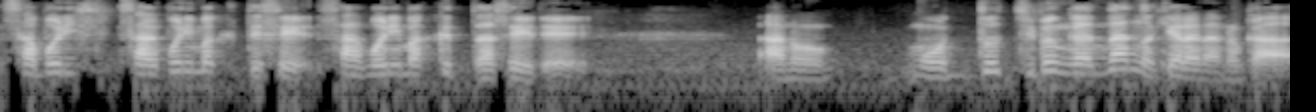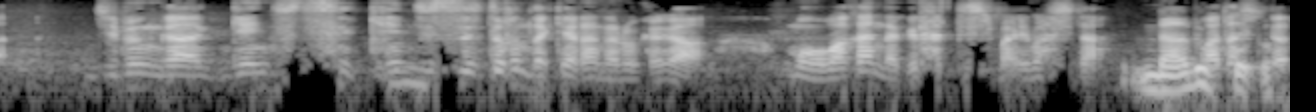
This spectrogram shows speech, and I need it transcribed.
サボり、サボりまくってせい、サボりまくったせいで、あの、もうど、自分が何のキャラなのか、自分が現実、現実どんなキャラなのかが、もう分かんなくなってしまいました。なるほど私の。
